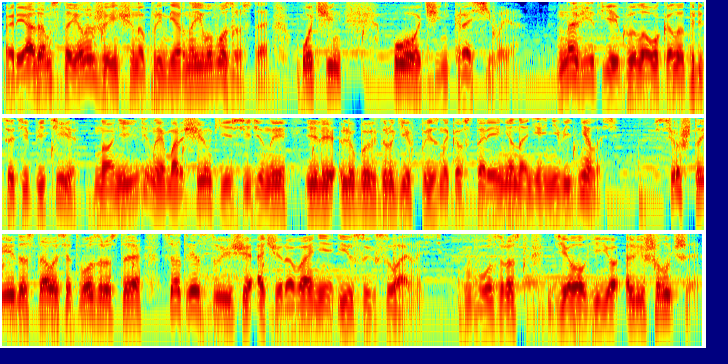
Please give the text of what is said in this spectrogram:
Рядом стояла женщина примерно его возраста, очень, очень красивая. На вид ей было около 35, но ни единой морщинки, седины или любых других признаков старения на ней не виднелось. Все, что ей досталось от возраста, соответствующее очарование и сексуальность. Возраст делал ее лишь лучше.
